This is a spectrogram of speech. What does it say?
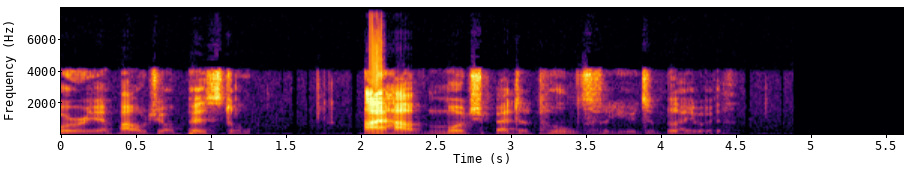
worry about your pistol. I have much better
